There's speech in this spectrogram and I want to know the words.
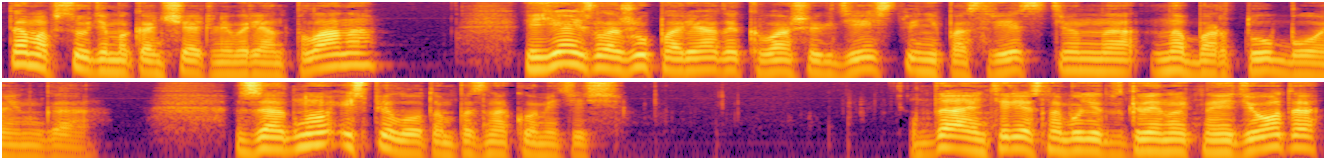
Там обсудим окончательный вариант плана, и я изложу порядок ваших действий непосредственно на борту Боинга. Заодно и с пилотом познакомитесь». Да, интересно будет взглянуть на идиота,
